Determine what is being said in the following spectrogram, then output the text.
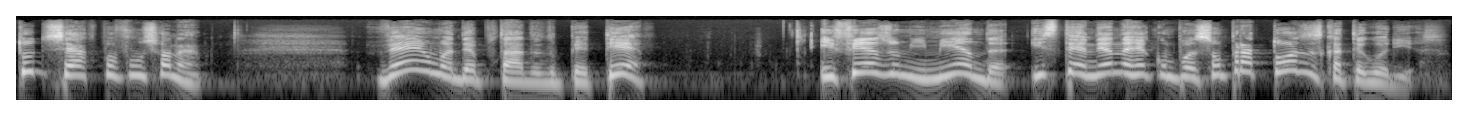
tudo certo para funcionar. Veio uma deputada do PT e fez uma emenda estendendo a recomposição para todas as categorias.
